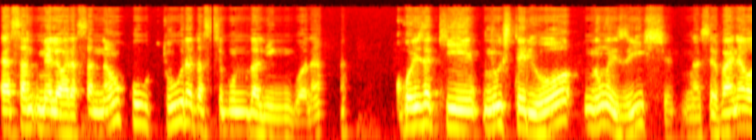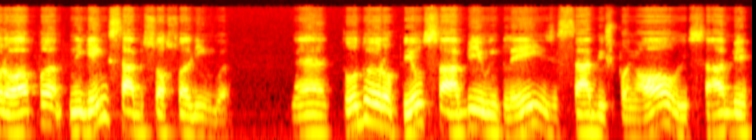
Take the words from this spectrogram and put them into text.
essa melhor, essa não cultura da segunda língua, né? Coisa que no exterior não existe. Né? Você vai na Europa, ninguém sabe só a sua língua. Né? Todo europeu sabe o inglês, sabe o espanhol, e sabe.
